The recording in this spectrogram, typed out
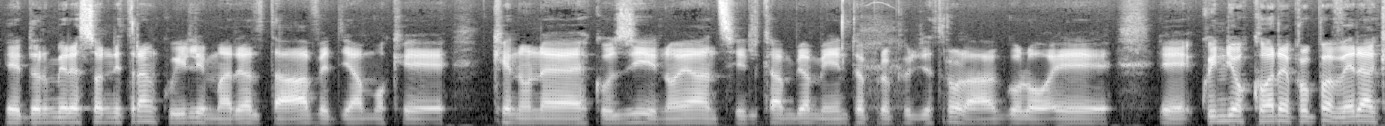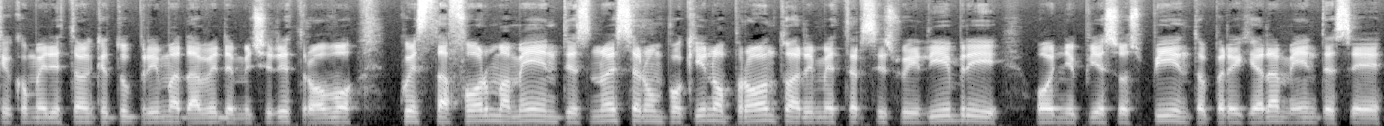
e dormire sonni tranquilli, ma in realtà vediamo che, che non è così, no? anzi il cambiamento è proprio dietro l'angolo e, e, quindi occorre proprio avere anche, come hai detto anche tu prima, Davide, mi ci ritrovo questa forma mentis, no? essere un pochino pronto a rimettersi sui libri ogni piede sospinto, perché chiaramente se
